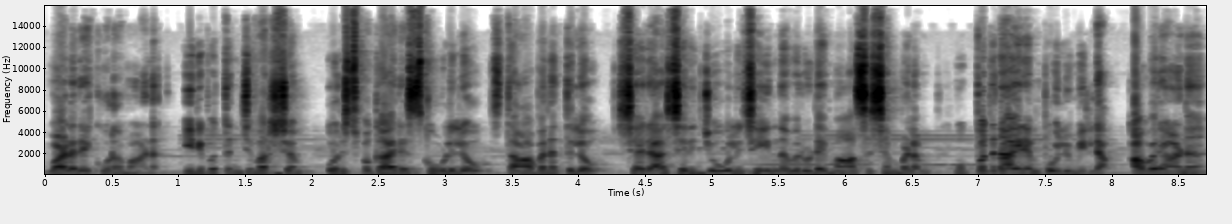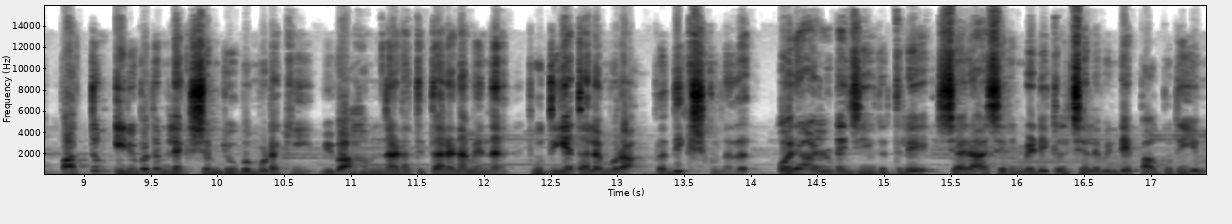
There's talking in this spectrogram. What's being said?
വളരെ കുറവാണ്. ഇരുപത്തിയഞ്ച് വർഷം ഒരു സ്വകാര്യ സ്കൂളിലോ സ്ഥാപനത്തിലോ ശരാശരി ജോലി ചെയ്യുന്നവരുടെ മാസശമ്പളം മുപ്പതിനായിരം പോലുമില്ല. അവരാണ് പത്തും ഇരുപതും ലക്ഷം രൂപ മുടക്കി വിവാഹം നടത്തി തരണമെന്ന് പുതിയ തലമുറ പ്രതീക്ഷിക്കുന്നത്. ഒരാളുടെ ജീവിതത്തിലെ ശരാശരി മെഡിക്കൽ ചെലവിന്റെ പകുതിയും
